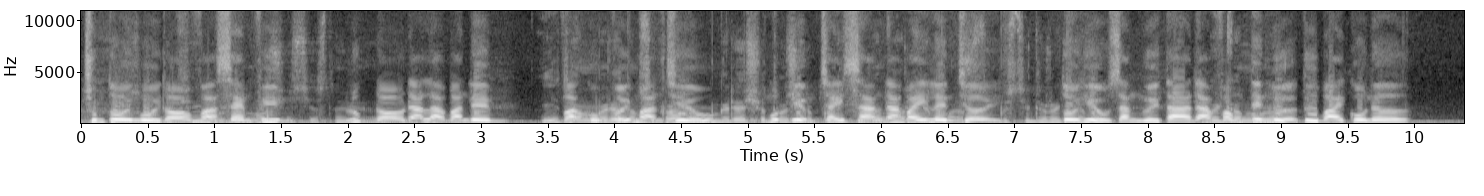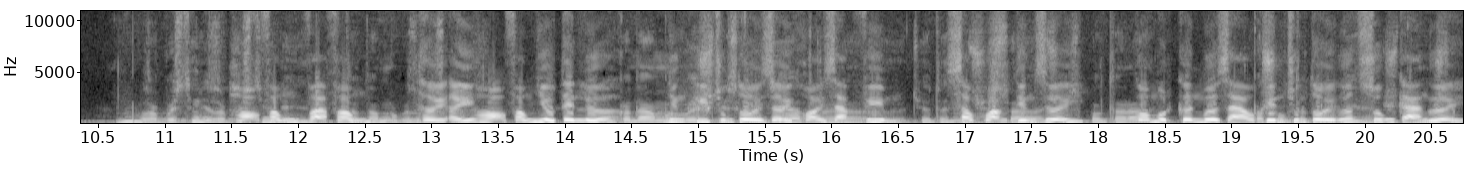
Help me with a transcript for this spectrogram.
Chúng tôi ngồi đó và xem phim, lúc đó đã là ban đêm, và cùng với màn chiếu, một điểm cháy sáng đã bay lên trời. Tôi hiểu rằng người ta đã phóng tên lửa từ Baikonur. Họ phóng và phóng, thời ấy họ phóng nhiều tên lửa, nhưng khi chúng tôi rời khỏi dạp phim, sau khoảng tiếng rưỡi, có một cơn mưa rào khiến chúng tôi ướt sũng cả người.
